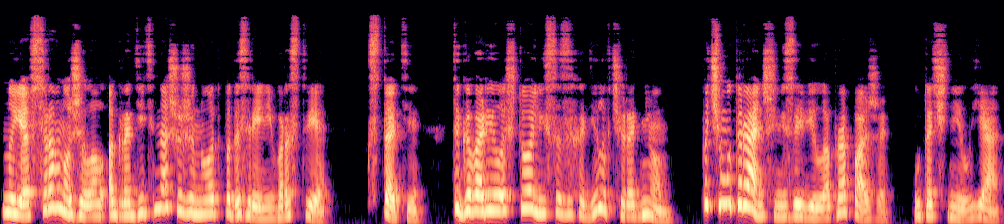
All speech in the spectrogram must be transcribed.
но я все равно желал оградить нашу жену от подозрений в воровстве. Кстати, ты говорила, что Алиса заходила вчера днем. Почему ты раньше не заявила о пропаже? Уточнил я.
